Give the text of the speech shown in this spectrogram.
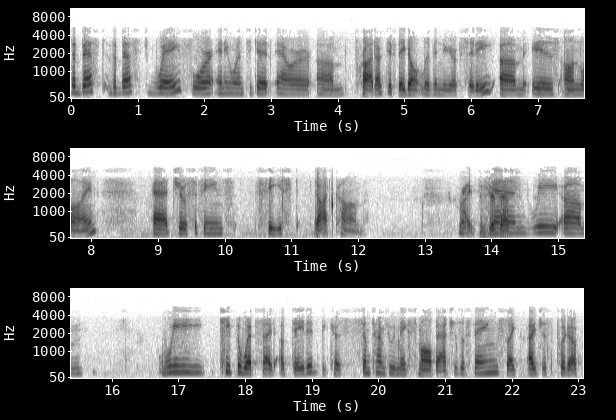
the best the best way for anyone to get our um, product if they don't live in New York City um, is online at josephinesfeast.com. Right. And we um, we keep the website updated because sometimes we make small batches of things. Like I just put up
